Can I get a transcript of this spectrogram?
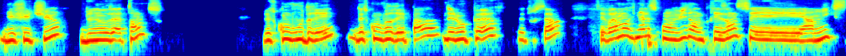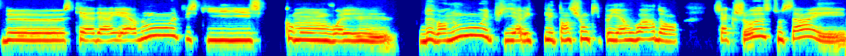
du futur, de nos attentes de ce qu'on voudrait, de ce qu'on voudrait pas, de nos peurs, de tout ça. C'est vraiment au final ce qu'on vit dans le présent, c'est un mix de ce qu'il y a derrière nous et puis ce qui, comment on voit devant nous et puis avec les tensions qu'il peut y avoir dans chaque chose, tout ça et,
